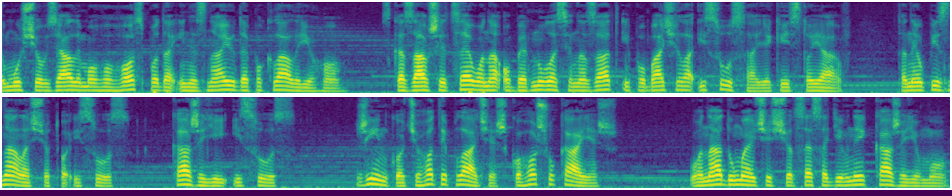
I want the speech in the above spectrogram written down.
тому що взяли мого Господа і не знаю, де поклали його. Сказавши це, вона обернулася назад і побачила Ісуса, який стояв, та не впізнала, що то Ісус. Каже їй Ісус: Жінко, чого ти плачеш, кого шукаєш? Вона, думаючи, що це садівник, каже йому:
